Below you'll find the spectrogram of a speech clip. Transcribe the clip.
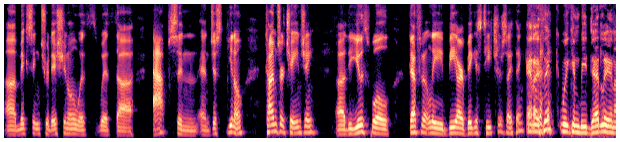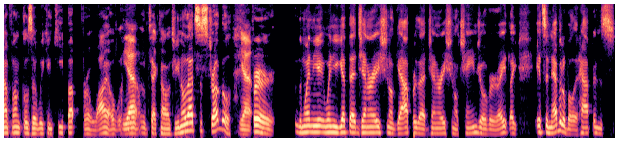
uh, mixing traditional with with uh, apps and and just you know times are changing. Uh, the youth will definitely be our biggest teachers, I think. And I think we can be deadly enough uncles that we can keep up for a while with, Yeah. with technology. You know, that's the struggle Yeah, for when you when you get that generational gap or that generational changeover, right? Like it's inevitable. It happens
